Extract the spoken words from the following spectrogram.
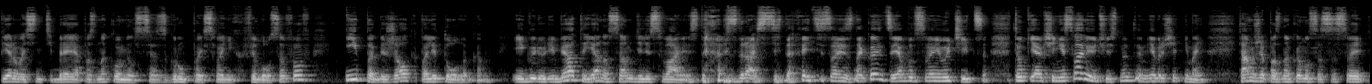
1 сентября я познакомился с группой своих философов и побежал к политологам. И говорю, ребята, я на самом деле с вами. Здрасте, давайте с вами знакомиться, я буду с вами учиться. Только я вообще не с вами учусь, но это не обращайте внимания. Там же познакомился со своей...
